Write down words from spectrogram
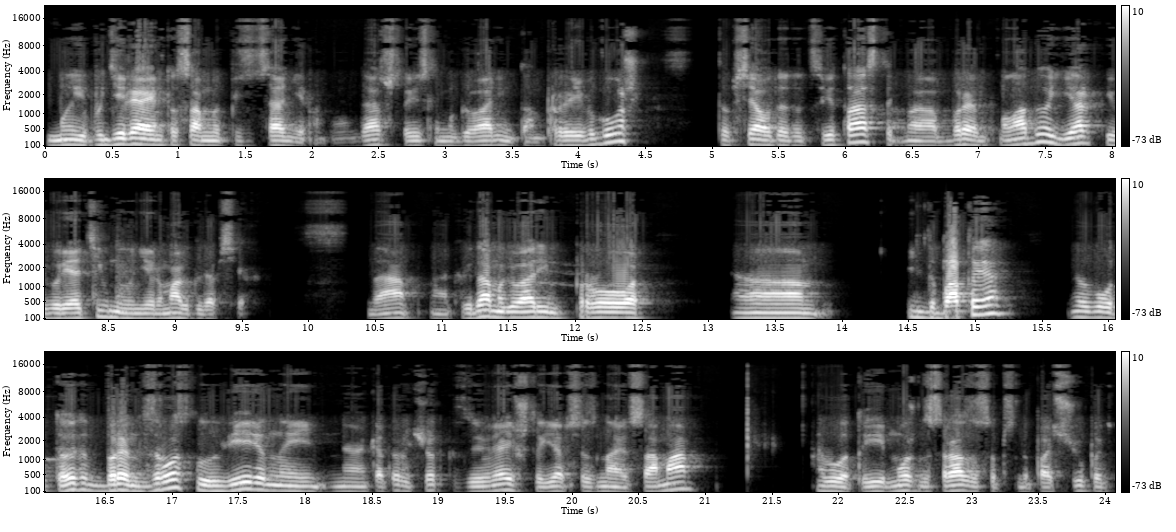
мы выделяем то самое позиционирование. Да, что если мы говорим там про Ревгош, то вся вот эта цветастый а, бренд молодой, яркий, вариативный универмаг для всех. Да. А когда мы говорим про э, Ильдебате, вот, то этот бренд взрослый, уверенный, который четко заявляет, что я все знаю сама. Вот, и можно сразу, собственно, пощупать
